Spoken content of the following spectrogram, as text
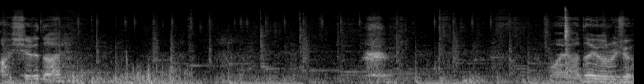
aşırı dar. Bayağı da yorucu.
